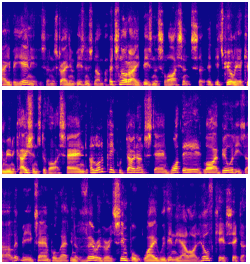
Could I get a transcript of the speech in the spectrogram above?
ABN is, an Australian business number. It's not a business license, it, it's purely a communications device. And a lot of people don't understand what their liabilities are. Let me example that in a very, very simple way within the allied healthcare sector.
